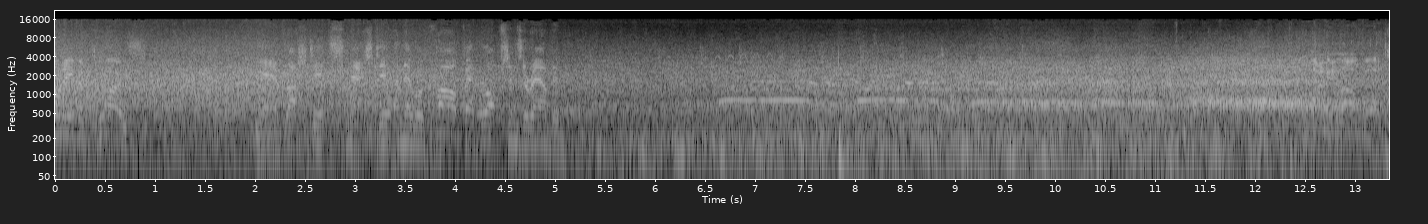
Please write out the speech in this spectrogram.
not even close. Yeah, rushed it, snatched it, and there were far better options around him. Daniel Alves.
